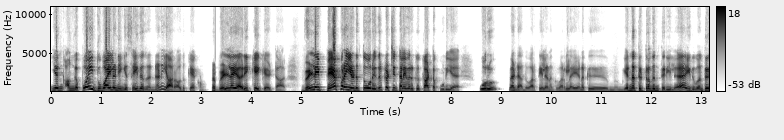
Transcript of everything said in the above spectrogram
எங்- அங்க போய் துபாயில நீங்க செய்தது என்னன்னு யாராவது கேட்கணும். வெள்ளை அறிக்கை கேட்டால் வெள்ளை பேப்பரை எடுத்து ஒரு எதிர்க்கட்சி தலைவருக்கு காட்டக்கூடிய ஒரு வேண்டாம் அந்த வார்த்தையில் எனக்கு வரல. எனக்கு என்ன திட்டுறதுன்னு தெரியல. இது வந்து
